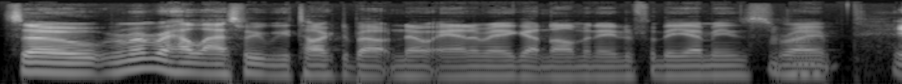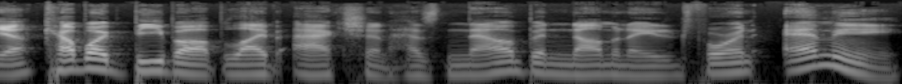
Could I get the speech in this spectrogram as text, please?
So remember how last week we talked about no anime got nominated for the Emmys, Mm-hmm. right? yeah. Cowboy Bebop live action has now been nominated for an Emmy.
